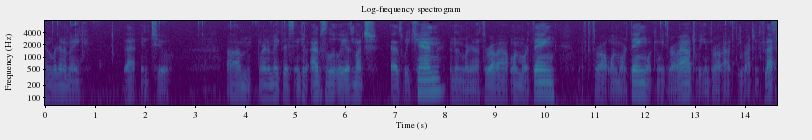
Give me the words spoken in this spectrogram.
and we're gonna make that into. Um, we're gonna make this into absolutely as much as we can, and then we're going to throw out one more thing. We have to throw out one more thing. What can we throw out? We can throw out the rotten flesh.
